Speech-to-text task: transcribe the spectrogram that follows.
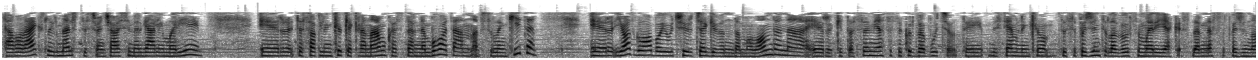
tą paveikslą ir melstis švenčiausiai mergeliai Marijai. Ir tiesiog linkiu kiekvienam, kas dar nebuvo ten, apsilankyti Ir jos globą jaučiu ir čia gyvendama Londone ir kitose miestuose, kur bebūčiau. Tai visiems linkiu susipažinti labiau su Marija, kas dar nesupažino.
